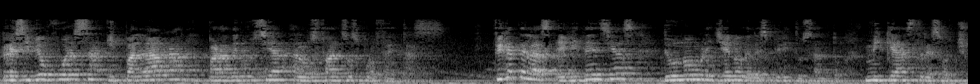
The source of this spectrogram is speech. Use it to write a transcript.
recibió fuerza y palabra para denunciar a los falsos profetas. Fíjate las evidencias de un hombre lleno del Espíritu Santo. Miqueas 3:8.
